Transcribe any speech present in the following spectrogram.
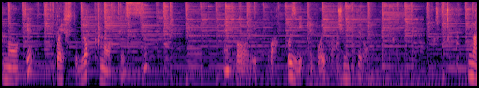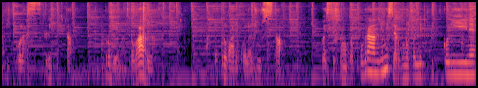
note questo block notice e poi qua così e poi qua ci metterò una piccola scritta. Il problema è trovarla e trovare quella giusta. Queste sono troppo grandi mi servono quelle piccoline.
